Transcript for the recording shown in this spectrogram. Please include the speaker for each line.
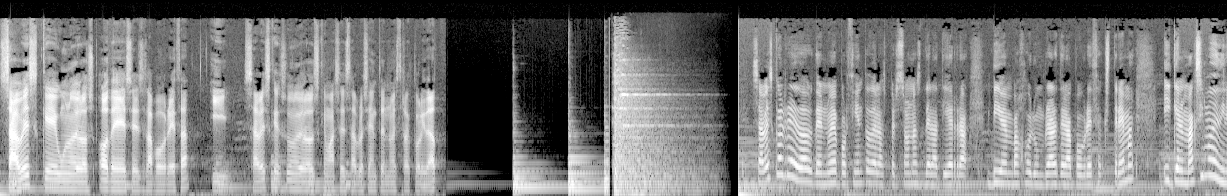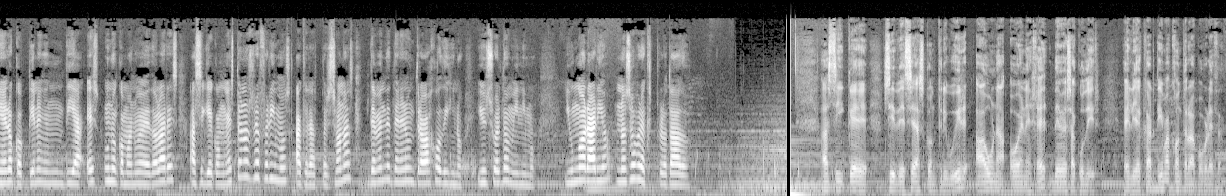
Speaker 1: ¿Sabes que uno de los ODS es la pobreza? ¿Y sabes que es uno de los que más está presente en nuestra actualidad?
Speaker 2: ¿Sabes que alrededor del 9% de las personas de la Tierra viven bajo el umbral de la pobreza extrema y que el máximo de dinero que obtienen en un día es 1,9 dólares? Así que con esto nos referimos a que las personas deben de tener un trabajo digno y un sueldo mínimo y un horario no sobreexplotado.
Speaker 3: Así que si deseas contribuir a una ONG debes acudir. Elías Cartimas contra la pobreza.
